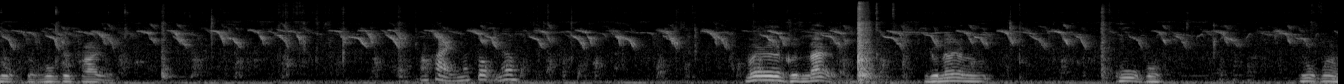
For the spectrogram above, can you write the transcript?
ลูกจะพวกจะพายอยู่เอาไข่มาต้มเนาะไม่ขึ้นได้ อยู่นั่ นกู้กูลูกมึง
